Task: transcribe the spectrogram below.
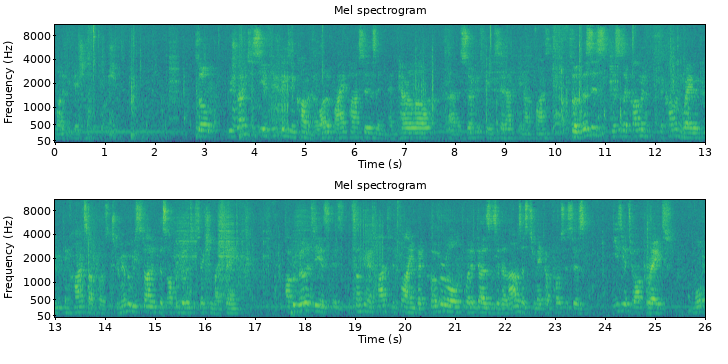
modification to the flow sheet. So we're starting to see a few things in common, a lot of bypasses and, and parallel uh, circuits being set up in our plants. So this is, this is a common, a common way that we enhance our process. Remember we started this operability section by saying operability is, is it's something that's hard to define, but overall what it does is it allows us to make our processes easier to operate, more,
